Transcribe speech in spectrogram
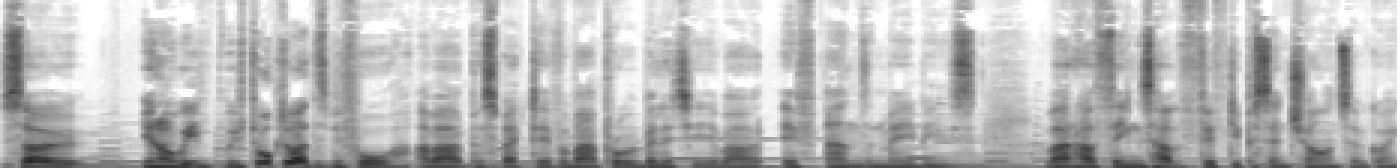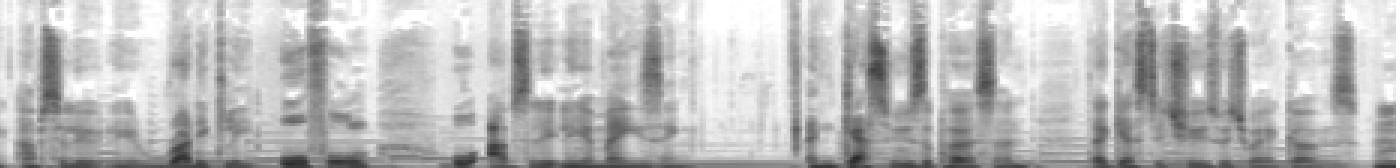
So, you know, we've we've talked about this before about perspective, about probability, about if, ands, and maybes, about how things have a 50% chance of going absolutely radically awful or absolutely amazing. And guess who's the person that gets to choose which way it goes? Hmm?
